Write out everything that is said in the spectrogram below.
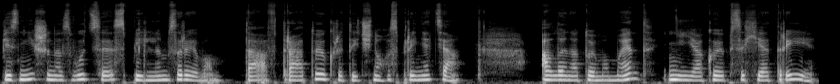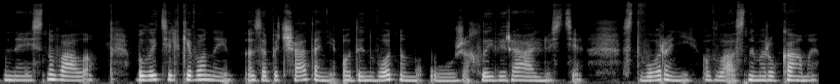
пізніше назвуть це спільним зривом та втратою критичного сприйняття. Але на той момент ніякої психіатрії не існувало, були тільки вони, запечатані один в одному у жахливій реальності, створеній власними руками.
